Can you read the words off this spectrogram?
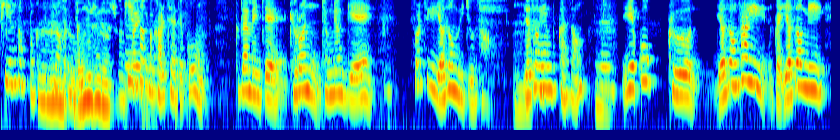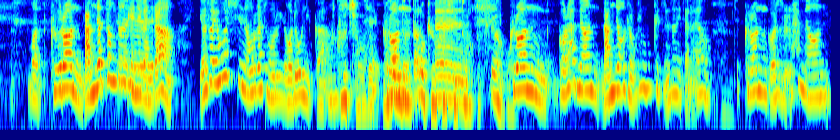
피임 성병 그때 음, 필요하거든요. 너무 중요하죠. 피임 성병 가르쳐야 되고 그다음에 이제 결혼 정년기에 솔직히 여성 위주 성, 여성이 행복한 성 네. 이게 꼭그 여성 상위 그러니까 여성이 뭐 그런 남녀 평등 네. 개념이 아니라 여성이 훨씬 오르가슴 오르기 어려우니까 그렇죠. 이제 여성들을 그런- 따로 교육할 수 네. 있도록 또 필요하고. 그런 걸 하면 남녀가 결국 행복해지는 성이잖아요. 이제 그런 것을 하면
